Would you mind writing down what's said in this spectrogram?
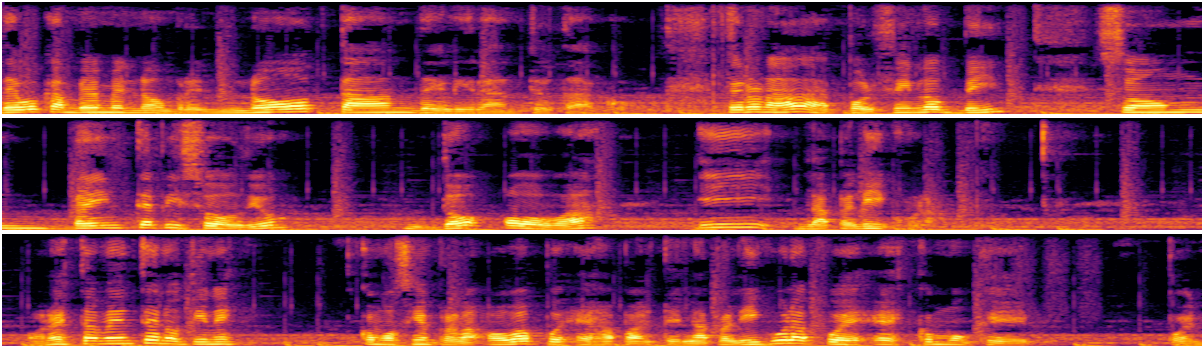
debo cambiarme el nombre, no tan delirante otaku. Pero nada, por fin los vi. Son 20 episodios, dos ovas y la película. Honestamente no tiene, como siempre, la ova pues es aparte. La película pues es como que pues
